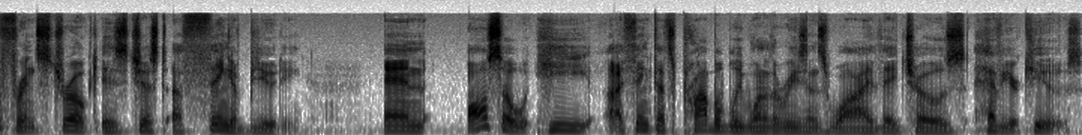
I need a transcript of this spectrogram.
Efren's stroke is just a thing of beauty. And also, he, I think that's probably one of the reasons why they chose heavier cues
